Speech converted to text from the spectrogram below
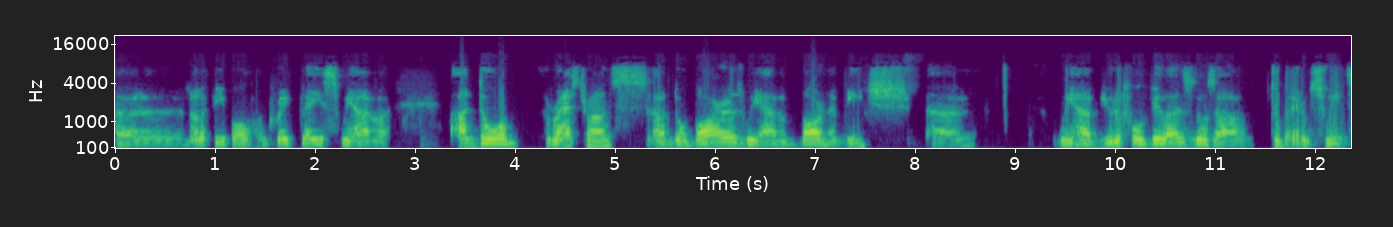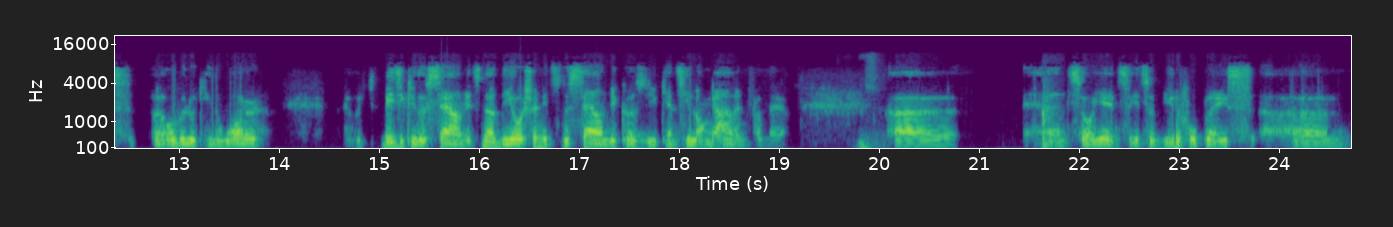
Uh, a lot of people, a great place. We have uh, outdoor restaurants, outdoor bars. We have a bar on the beach. Um, we have beautiful villas. Those are two bedroom suites uh, overlooking the water which basically the sound. It's not the ocean; it's the sound because you can see Long Island from there. Uh, and so, yeah, it's it's a beautiful place. Um,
